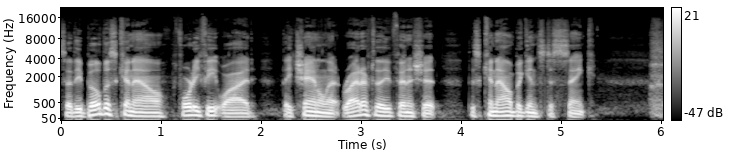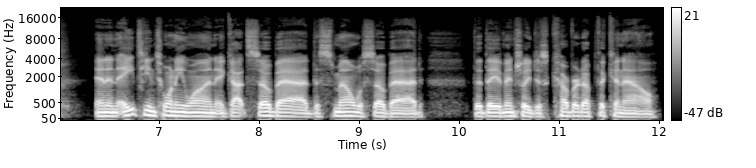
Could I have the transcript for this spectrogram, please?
So they build this canal, 40 feet wide. They channel it. Right after they finish it, this canal begins to sink. And in 1821, it got so bad, the smell was so bad, that they eventually just covered up the canal.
